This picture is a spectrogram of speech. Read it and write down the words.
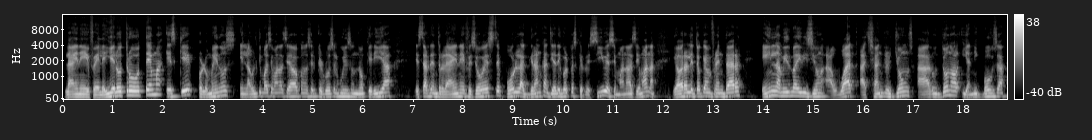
la NFL. Y el otro tema es que por lo menos en la última semana se ha dado a conocer que Russell Wilson no quería estar dentro de la NFC Oeste por la gran cantidad de golpes que recibe semana a semana. Y ahora le toca enfrentar en la misma división a Watt, a Chandler Jones, a Aaron Donald y a Nick Bosa.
